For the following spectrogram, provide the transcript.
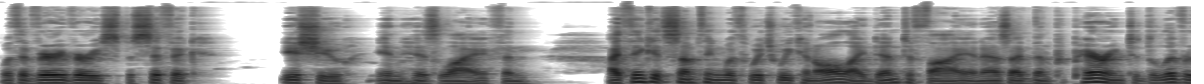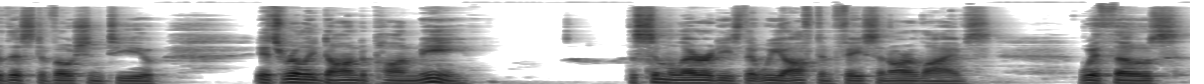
with a very, very specific issue in his life. And I think it's something with which we can all identify. And as I've been preparing to deliver this devotion to you, it's really dawned upon me the similarities that we often face in our lives with those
